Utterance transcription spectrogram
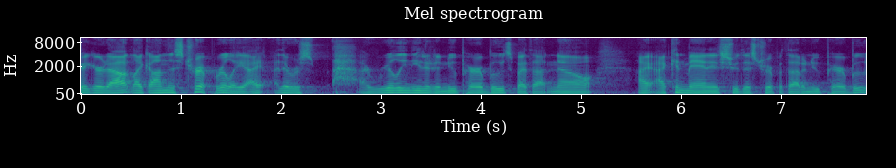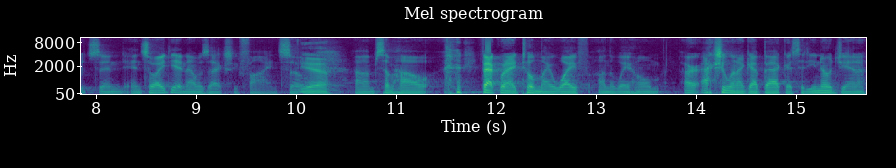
figure it out. Like on this trip, really, I there was I really needed a new pair of boots, but I thought no. I, I can manage through this trip without a new pair of boots, and, and so I did, and I was actually fine. So Yeah. um, somehow, in fact, when I told my wife on the way home, or actually when I got back, I said, you know, Jana,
